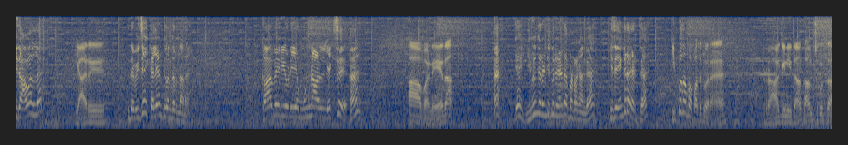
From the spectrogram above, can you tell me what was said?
இது அவன்ல? யாரு? இந்த விஜய் கல்யாணத்துக்கு வந்திருந்தானே. காவேரியுடைய முன்னாள் எக்ஸ் அவனே தான் ஏ இவங்க ரெண்டு பேரும் என்னடா பண்றாங்க இதை எங்கடா எடுத்த? இப்பதான்ப்பா பார்த்துட்டு வரேன். ராகினி தான் காமிச்சு கொடுத்தா.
